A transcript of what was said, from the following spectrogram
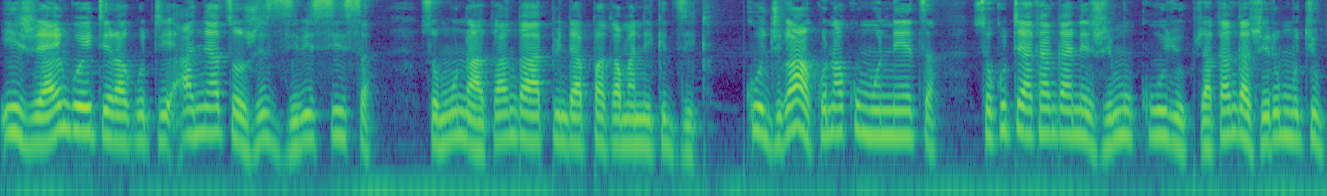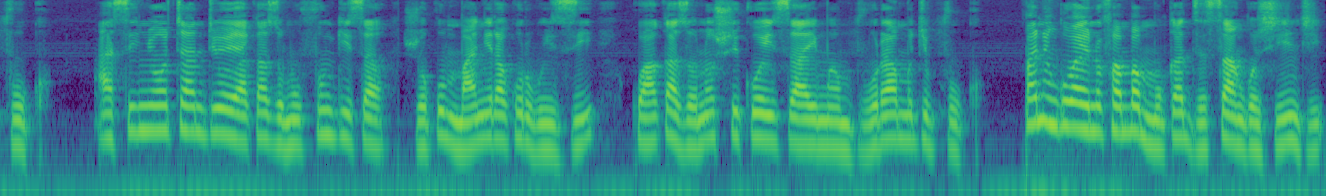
Izvi aingoitira kuti anyatsozvizivisisa somunhu akanga apinda pakamanikidzika. Kudya hakuna kumunetsa sokuti akanga ane zvimukuyu zvakanga zviri muchipfuko. Asi nyota ndiyo yakazomufungisa zvokumhanyira kurwizi kwaakazonosvikoisa imwe mvura muchipfuko. Pane nguva inofamba mhuka dzesango zhinji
